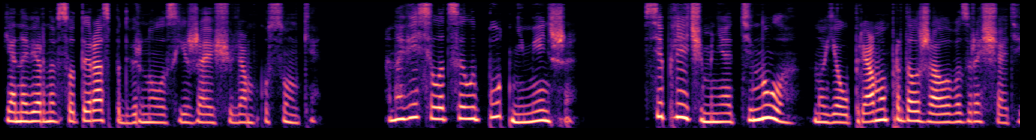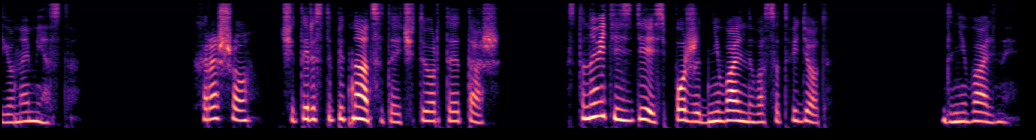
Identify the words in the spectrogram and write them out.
я, наверное, в сотый раз подвернула съезжающую лямку сумки. Она весила целый путь, не меньше. Все плечи мне оттянуло, но я упрямо продолжала возвращать ее на место. Хорошо, 415-е, четвертый этаж. Становитесь здесь, позже Дневальный вас отведет. Дневальный.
